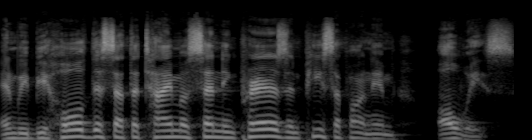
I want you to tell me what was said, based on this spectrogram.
And we behold this at the time of sending prayers and peace upon him always.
